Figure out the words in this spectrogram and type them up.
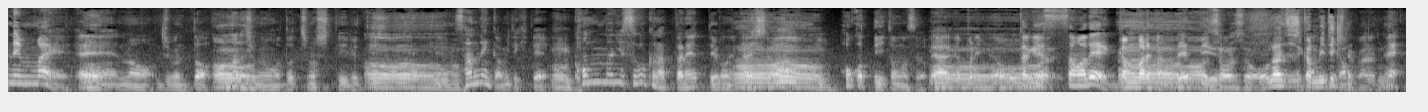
年前、えーの自分とうん。今の自分をどっちも知っているっていう人うんがいて3年間見てきて、うん。こんなにすごくなったねっていうことに対してうはん。誇っていいと思うんですよ。ややっぱりおかげさまで頑張れたのでっていう。そうそう同じ時間見てきたからね。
